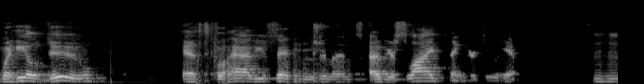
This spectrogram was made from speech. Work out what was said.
what he'll do is he'll have you send measurements of your slide finger to him, hmm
